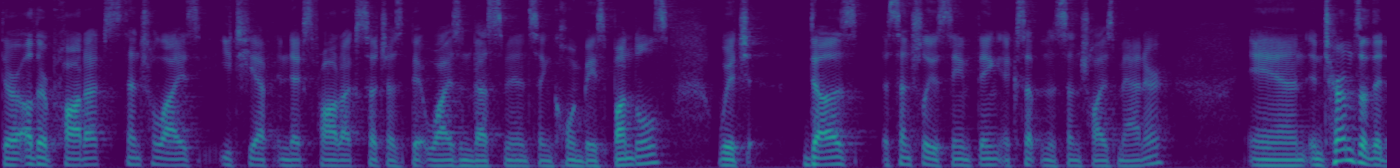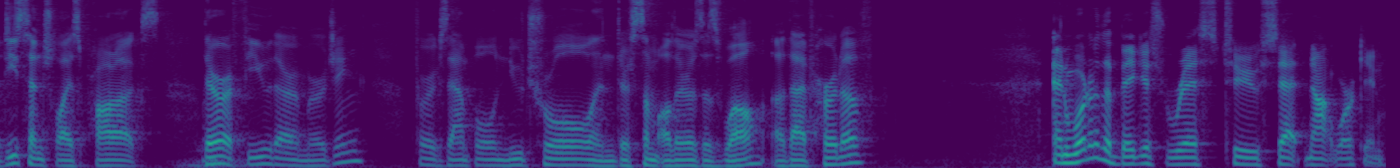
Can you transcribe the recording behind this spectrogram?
there are other products, centralized ETF index products such as Bitwise investments and Coinbase bundles, which does essentially the same thing except in a centralized manner. And in terms of the decentralized products, there are a few that are emerging. For example, Neutral, and there's some others as well uh, that I've heard of. And what are the biggest risks to SET not working?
